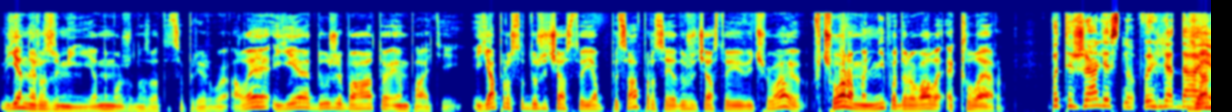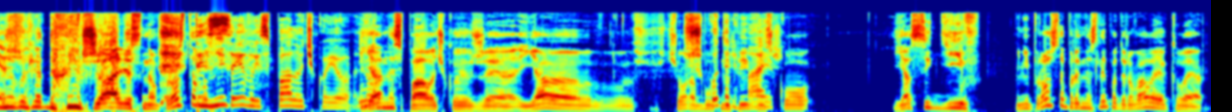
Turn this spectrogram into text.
є нерозуміння, я не можу назвати це прірвою, але є дуже багато емпатії. Я просто дуже часто я писав про це, я дуже часто її відчуваю. Вчора мені подарували еклер. Бо ти жалісно виглядаєш. Я не виглядаю жалісно. Просто ти мені. сивий з паличкою. Ну, Я не з паличкою вже. Я вчора був на піввійсько. Я сидів. Мені просто принесли, подарували еклер.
